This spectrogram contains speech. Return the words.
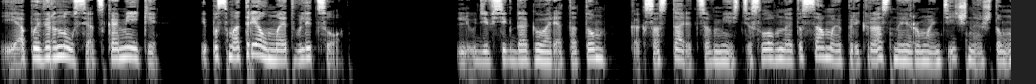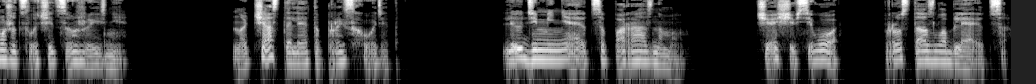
Я повернулся от скамейки и посмотрел Мэт в лицо. Люди всегда говорят о том, как состариться вместе, словно это самое прекрасное и романтичное, что может случиться в жизни. Но часто ли это происходит? Люди меняются по-разному. Чаще всего просто озлобляются.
